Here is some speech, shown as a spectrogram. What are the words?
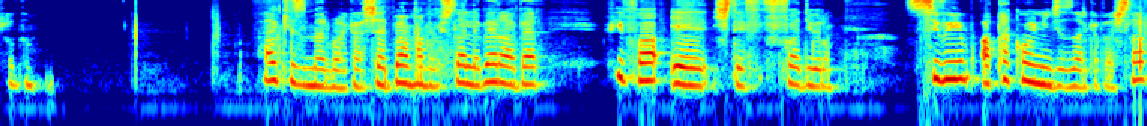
Başladım. Herkese merhaba arkadaşlar. Ben Fatih beraber FIFA e, işte FIFA diyorum. Swim Atak oynayacağız arkadaşlar.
